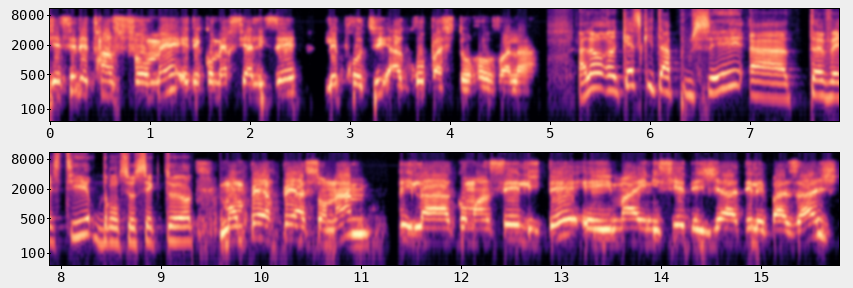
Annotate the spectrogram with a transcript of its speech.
J'essaie de transformer et de commercialiser les produits agro-pastoraux, voilà. Alors, euh, qu'est-ce qui t'a poussé à t'investir dans ce secteur? Mon père, paix à son âme, il a commencé l'idée et il m'a initié déjà dès le bas âge.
